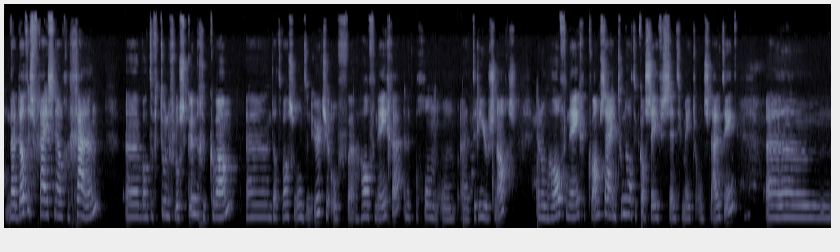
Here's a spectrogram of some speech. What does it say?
nou, dat is vrij snel gegaan. Uh, want toen de verloskundige kwam, Eh, dat was rond een uurtje of eh, half negen. En het begon om eh, drie uur s'nachts. En om half negen kwam zij en toen had ik al 7 centimeter ontsluiting. Ehm,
